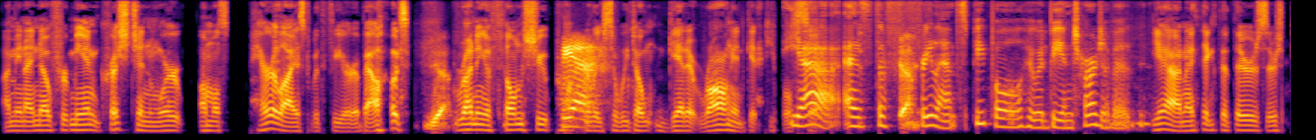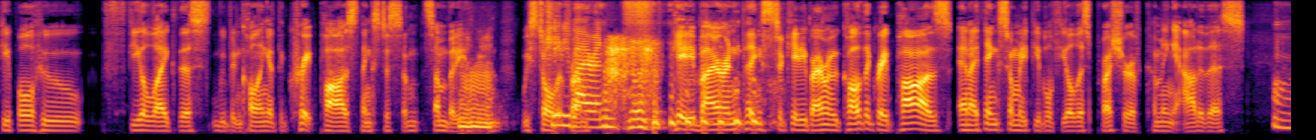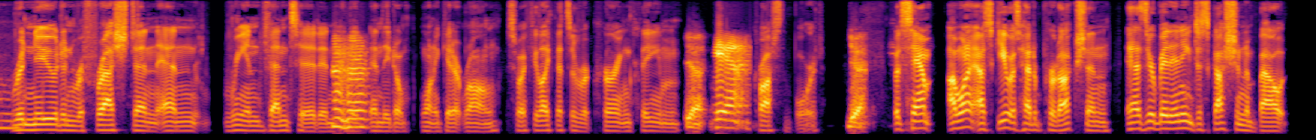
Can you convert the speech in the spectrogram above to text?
I mean, I know for me and Christian, we're almost paralyzed with fear about Yeah, running a film shoot Yeah. properly so we don't get it wrong and get people Yeah, sick. as the Yeah. freelance people who would be in charge of it. Yeah, and I think that there's there's people who feel like this. We've been calling it the great pause, thanks to some somebody Mhm. we stole Katie it from. Byron. Katie Byron, thanks to Katie Byron, we call it the great pause. And I think so many people feel this pressure of coming out of this Mm. renewed and refreshed and and reinvented, and and, Mhm. they, and they don't want to get it wrong. So I feel like that's a recurring theme Yeah. Yeah. across the board. Yeah. But Sam, I want to ask you as head of production, has there been any discussion about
